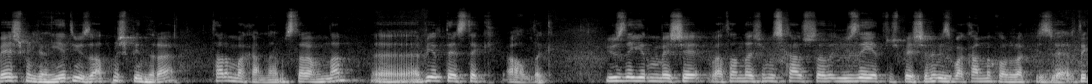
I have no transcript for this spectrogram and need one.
5 milyon 760 bin lira Tarım Bakanlığımız tarafından e, bir destek aldık. %25'i vatandaşımız karşıladı, %75'ini biz bakanlık olarak biz verdik.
